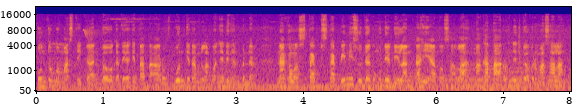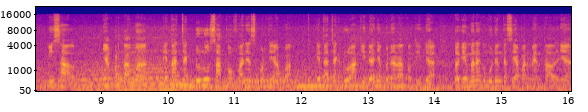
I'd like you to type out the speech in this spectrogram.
untuk memastikan bahwa ketika kita taaruf pun kita melakukannya dengan benar. Nah kalau step-step ini sudah kemudian dilangkahi atau salah maka taarufnya juga bermasalah. Misal yang pertama kita cek dulu sakofanya seperti apa. Kita cek dulu akidahnya benar atau tidak. Bagaimana kemudian kesiapan mentalnya?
